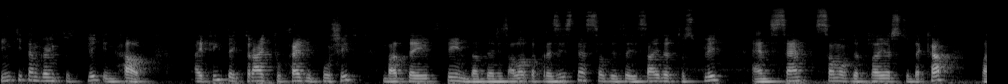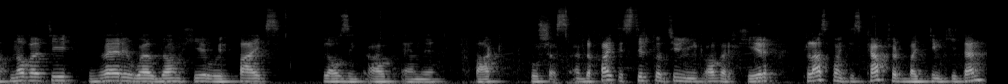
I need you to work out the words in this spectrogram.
Team Kitten going to split in half. I think they tried to heavy push it, but they've seen that there is a lot of resistance, so they decided to split and send some of the players to the cap. But Novelty, very well done here with Pikes closing out any uh, back pushes. And the fight is still continuing over here. Plus point is captured by Team Kitten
